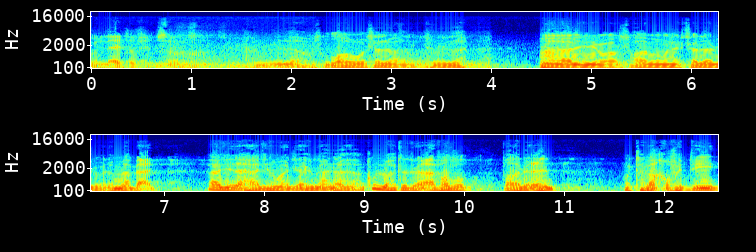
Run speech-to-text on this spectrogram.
بالله توفيق الحمد لله وصلى الله وسلم على رسول الله وعلى آله وأصحابه من اهتدى أما بعد هذه الأحاديث وما جاء في معناها كلها تدل على فضل طلب العلم والتفقه في الدين.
